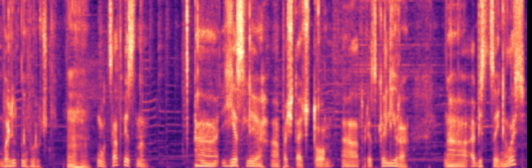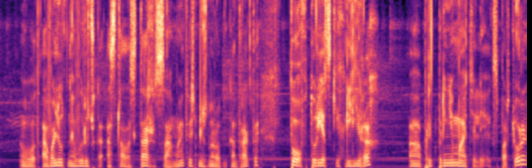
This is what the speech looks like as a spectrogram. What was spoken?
валютной выручки. Uh-huh. Вот, соответственно, э, если э, посчитать, что э, турецкая лира обесценилась, вот, а валютная выручка осталась та же самая, то есть международные контракты, то в турецких лирах а, предприниматели-экспортеры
